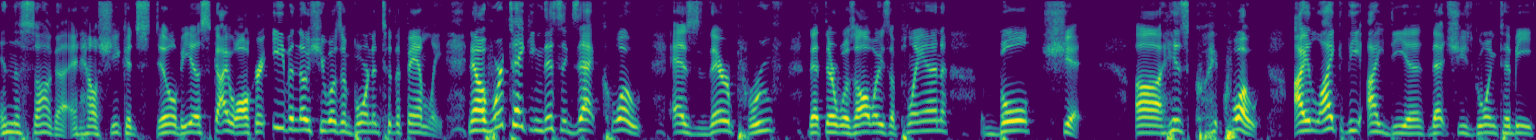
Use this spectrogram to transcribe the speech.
in the saga and how she could still be a Skywalker even though she wasn't born into the family. Now, if we're taking this exact quote as their proof that there was always a plan, bullshit. Uh, his qu- quote, I like the idea that she's going to be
